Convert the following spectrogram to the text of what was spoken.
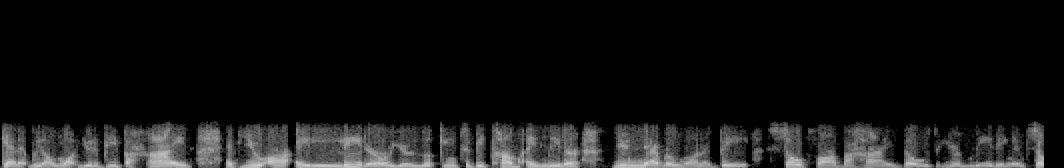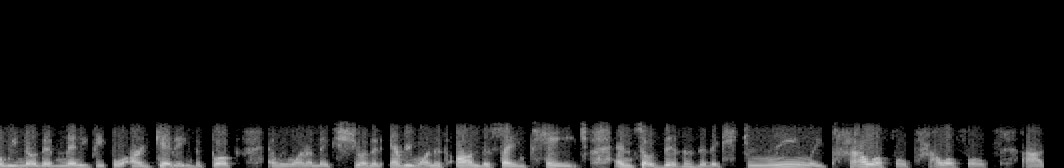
get it. We don't want you to be behind. If you are a leader or you're looking to become a leader, you never want to be so far behind those that you're leading. And so we know that many people are getting the book, and we want to make sure that everyone is on the same page. And so this is an extremely powerful, powerful uh,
